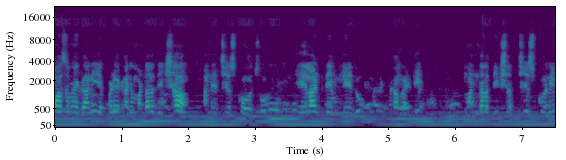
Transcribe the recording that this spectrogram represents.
మాసమే కానీ ఎప్పుడే కానీ మండల దీక్ష అనేది చేసుకోవచ్చు. ఎలాంటిది ఏం లేదు. కాబట్టి మండల దీక్ష చేసుకొని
